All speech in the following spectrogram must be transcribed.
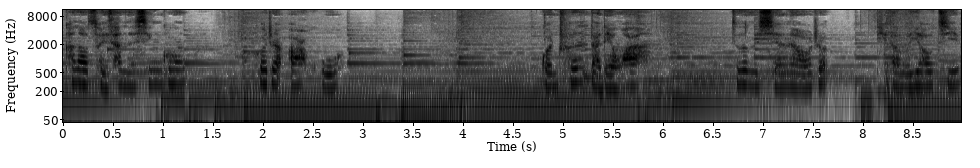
看到璀璨的星空，喝着二胡。管春打电话，就这么闲聊着，提到了妖姬。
